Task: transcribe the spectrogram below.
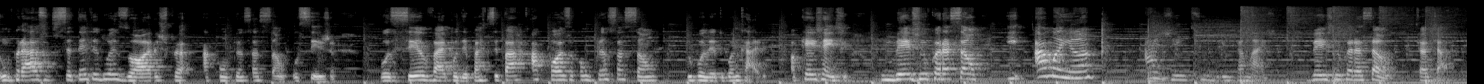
um prazo de 72 horas para a compensação, ou seja, você vai poder participar após a compensação do boleto bancário. Ok, gente? Um beijo no coração e amanhã a gente brinca mais. Beijo no coração. Tchau, tchau.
